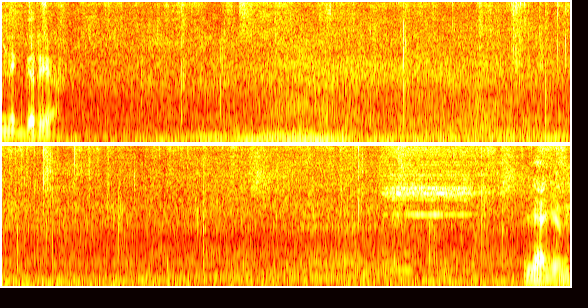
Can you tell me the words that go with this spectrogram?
ਨਿੱਗਰ ਆ। ਲੈ ਜਾ ਵੀ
